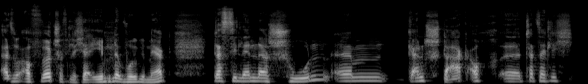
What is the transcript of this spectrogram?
also auf wirtschaftlicher Ebene wohlgemerkt, dass die Länder schon ähm, ganz stark auch äh, tatsächlich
